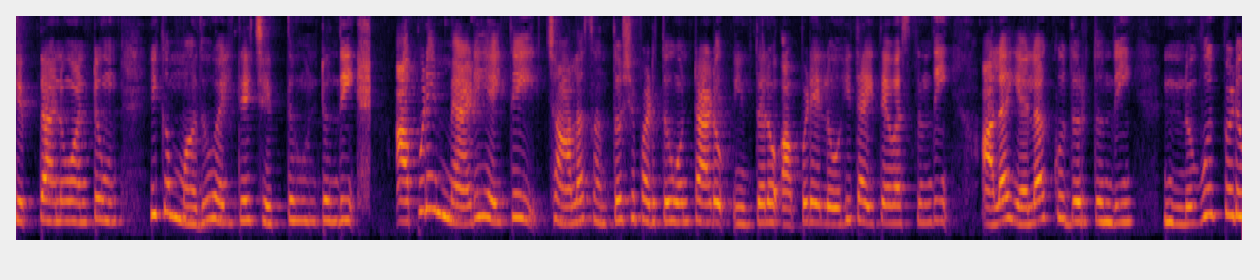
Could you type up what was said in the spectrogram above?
చెప్తాను అంటూ ఇక మధు అయితే చెప్తూ ఉంటుంది. అప్పుడే మ్యాడీ అయితే చాలా సంతోషపడుతూ ఉంటాడు. ఇంతలో అప్పుడే లోహిత అయితే వస్తుంది. అలా ఎలా కుదురుతుంది? నువ్వు ఇప్పుడు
